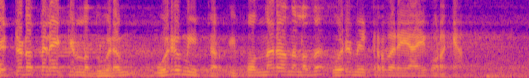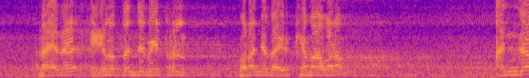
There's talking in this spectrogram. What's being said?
കെട്ടിടത്തിലേക്കുള്ള ദൂരം ഒരു മീറ്റർ. ഇപ്പൊ ഒന്നര എന്നുള്ളത് ഒരു മീറ്റർ വരെയായി കുറയ്ക്കാം. അതായത് എഴുപത്തഞ്ച് മീറ്ററിൽ കുറഞ്ഞ ദൈർഘ്യമാവണം. അഞ്ച്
